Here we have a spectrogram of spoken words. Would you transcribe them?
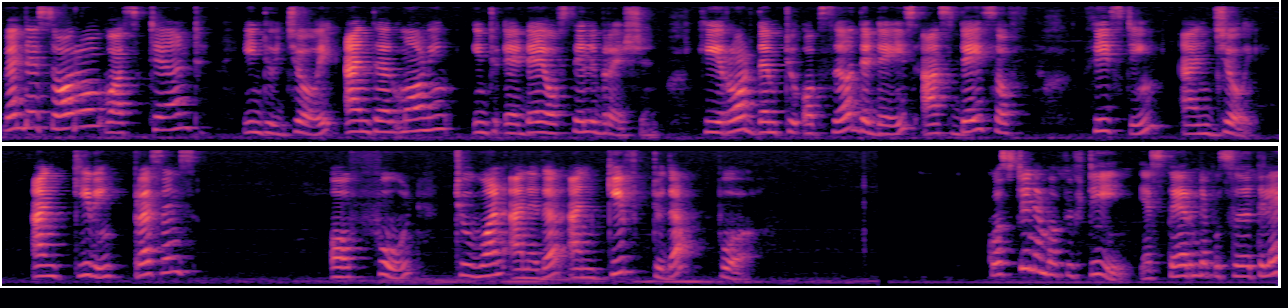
when their sorrow was turned into joy and their mourning into a day of celebration. He wrote them to observe the days as days of feasting and joy, And giving presents of food to one another and gift to the poor. Question number fifteen എസ്തേറിന്റെ പുസ്തകത്തിലെ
